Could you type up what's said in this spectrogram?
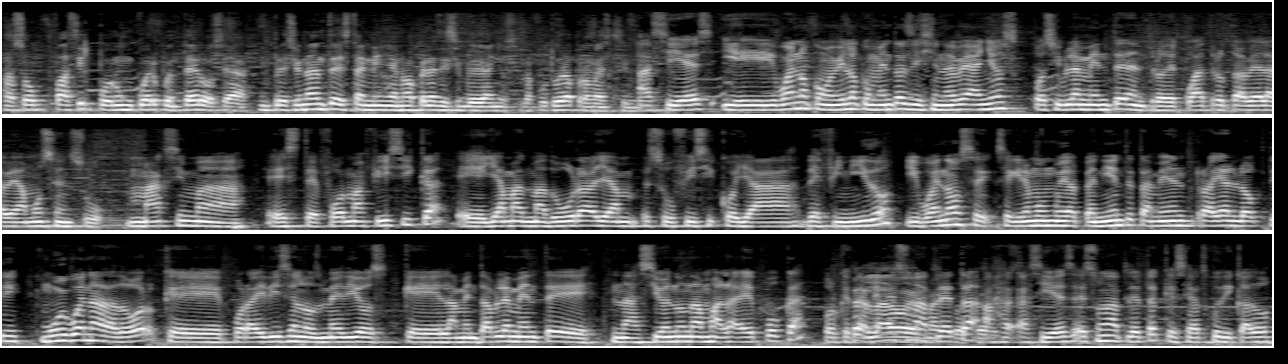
pasó fácil por un cuerpo entero. O sea, impresionante esta niña, no apenas 19 años, la futura promesa. Así es, y bueno, como bien lo comentas, 19 años, posiblemente dentro de cuatro todavía la veamos en su máxima este, forma física, eh, ya más madura, ya su físico ya definido, y bueno, se- seguiremos muy al pendiente. También Ryan Lochte, muy buen nadador, que por ahí dicen los medios que lamentablemente nació en una mala época, porque también es un atleta, ajá, así es, es un atleta que se ha adjudicado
